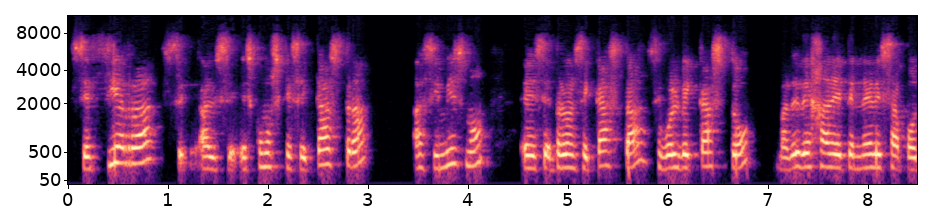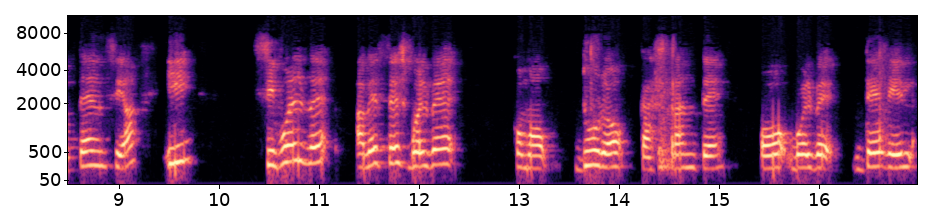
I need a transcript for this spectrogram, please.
se cierra, es como que se castra a sí mismo, eh, perdón, se casta, se vuelve casto ¿vale? Deja de tener esa potencia y si vuelve, a veces vuelve como duro, castrante o vuelve débil,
